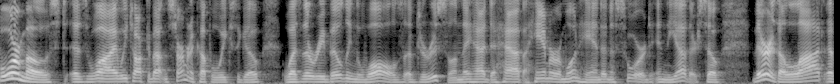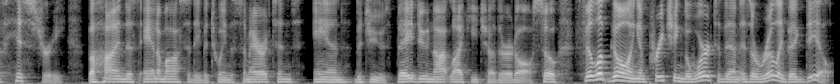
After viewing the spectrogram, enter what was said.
foremost as why we talked about in sermon a couple weeks ago was they're rebuilding the walls of Jerusalem. They had to have a hammer in one hand and a sword in the other. So there is a lot of history behind this animosity between the Samaritans and the Jews. They do not like each other at all. So Philip going and preaching the word to them is a really big deal.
